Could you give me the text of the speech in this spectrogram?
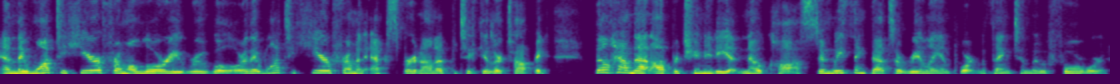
and they want to hear from a Lori Rugle or they want to hear from an expert on a particular topic, they'll have that opportunity at no cost. And we think that's a really important thing to move forward.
